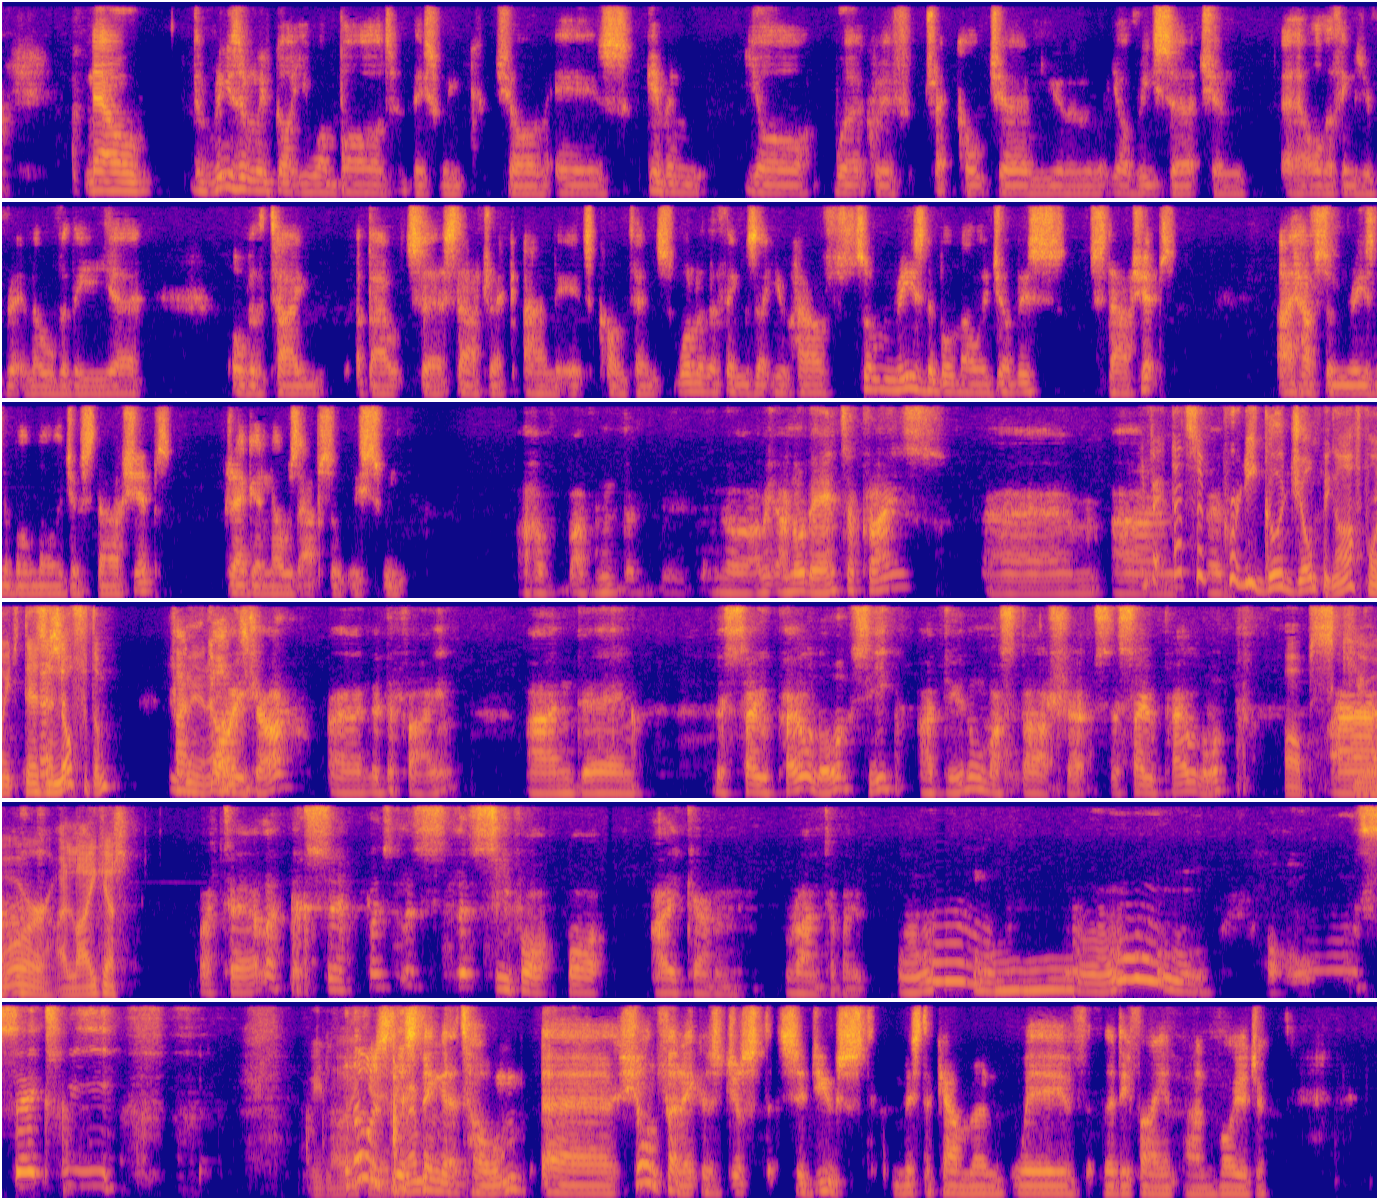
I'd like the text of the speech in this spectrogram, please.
Now, the reason we've got you on board this week, Sean, is given your work with Trek culture and your your research and uh, all the things you've written over the uh, over the time about uh, Star Trek and its contents. One of the things that you have some reasonable knowledge of is starships. I have some reasonable knowledge of starships. Gregor knows absolutely sweet. I have, I've, no, I mean, I know the Enterprise. Um, In fact, that's a uh, pretty good jumping off point. There's That's a- enough of them. Thank You know? Voyager, uh, the Defiant, and um, the Sao Paulo. See, I do know my starships, the Sao Paulo. Obscure. I like it. But uh, let, let's, uh, let's let's let's see what what I can rant about. Ooh, ooh, oh, sex we. We like For those it. listening at home, uh, Sean Ferrick has just seduced Mr. Cameron with the Defiant and Voyager.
